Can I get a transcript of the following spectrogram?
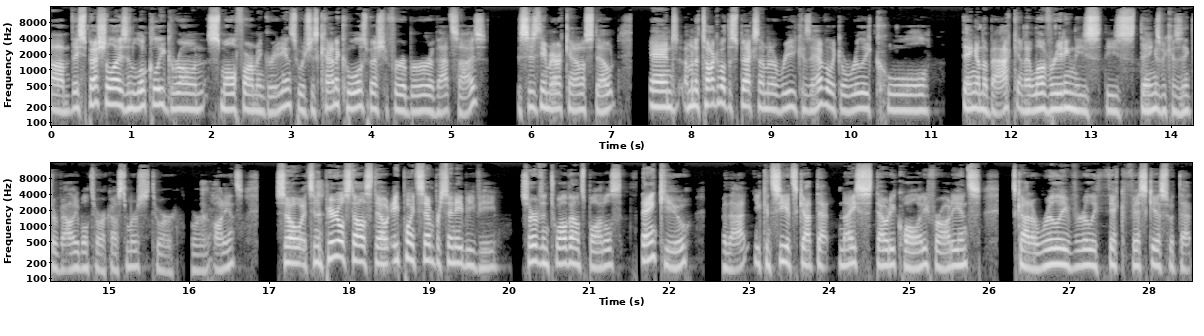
Um, they specialize in locally grown small farm ingredients, which is kind of cool, especially for a brewer of that size. This is the Americano Stout. And I'm going to talk about the specs. I'm going to read because they have like a really cool thing on the back, and I love reading these these things because I think they're valuable to our customers, to our, our audience. So it's an imperial style stout, 8.7% ABV, served in 12 ounce bottles. Thank you for that. You can see it's got that nice stouty quality for audience. It's got a really, really thick viscous with that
